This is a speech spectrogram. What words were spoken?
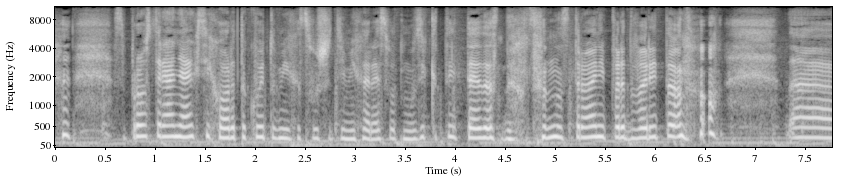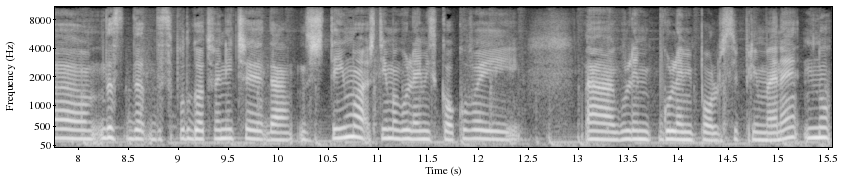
Просто трябва някакси хората, които ми слушат и ми харесват музиката и те да, да са настроени предварително да, да, да, да са подготвени, че да, ще има, ще има големи скокове и а, големи, големи полюси при мене, но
